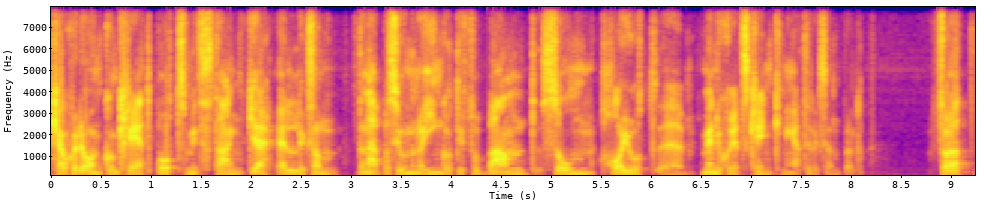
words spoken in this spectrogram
kanske då en konkret brottsmisstanke, eller liksom den här personen har ingått i förband som har gjort eh, människorättskränkningar till exempel. För att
